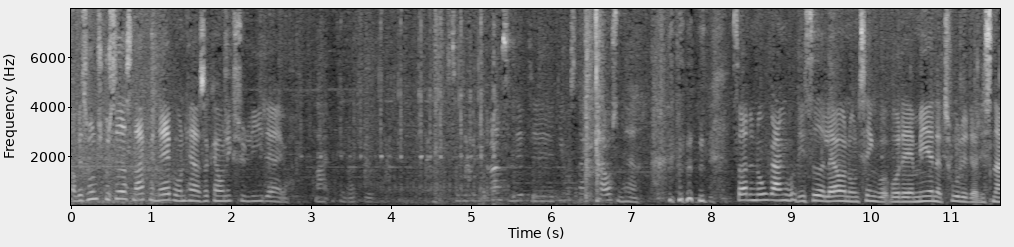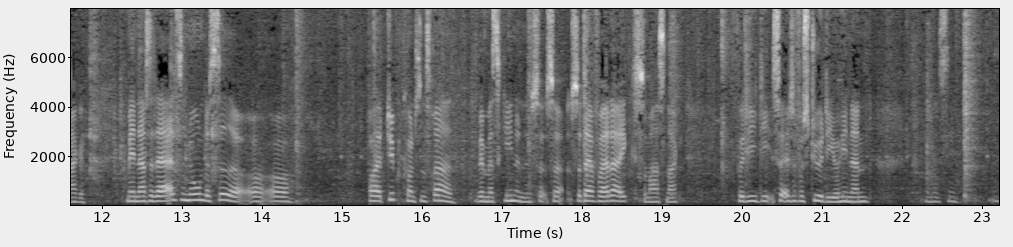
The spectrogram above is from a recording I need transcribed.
Og hvis hun skulle sidde og snakke med naboen her, så kan hun ikke sy lige der jo. Nej, det er godt Så det kan begrænse lidt. øh, De må snakke i pausen her. så er det nogle gange, hvor de sidder og laver nogle ting, hvor, hvor det er mere naturligt, at de snakker. Men altså, der er altid nogen, der sidder og, og, og er dybt koncentreret ved maskinerne, så, så, så derfor er der ikke så meget snak. Fordi de, så altså forstyrrer de jo hinanden, kan man sige. Mm.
